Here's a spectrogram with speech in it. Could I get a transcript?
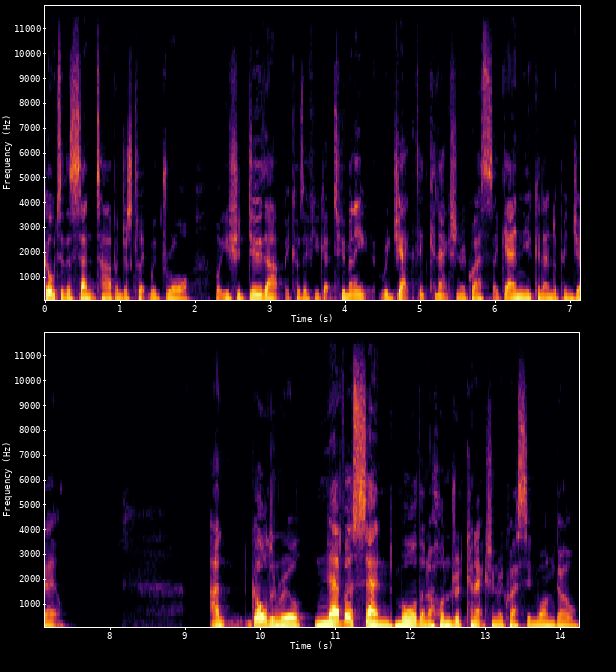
go to the Sent tab and just click Withdraw. But you should do that because if you get too many rejected connection requests, again, you can end up in jail. And golden rule never send more than 100 connection requests in one go.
